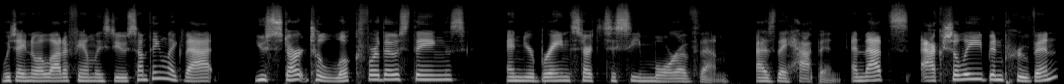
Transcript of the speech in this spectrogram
which I know a lot of families do, something like that, you start to look for those things and your brain starts to see more of them as they happen. And that's actually been proven.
